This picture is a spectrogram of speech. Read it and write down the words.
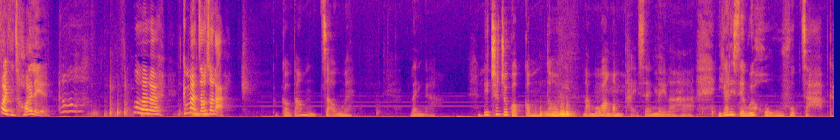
費事睬你啊！喂喂喂，咁人走咗啦？佢夠膽唔走咩？麗雅，你出咗國咁多年，嗱，唔好話我唔提醒你啦嚇。而家啲社會好複雜㗎，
